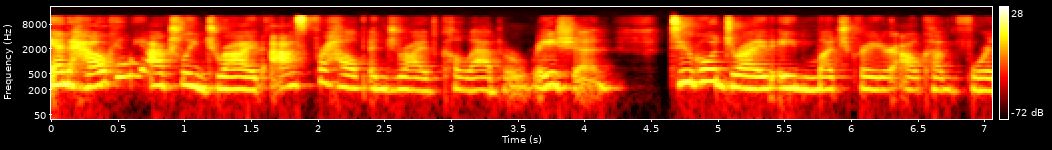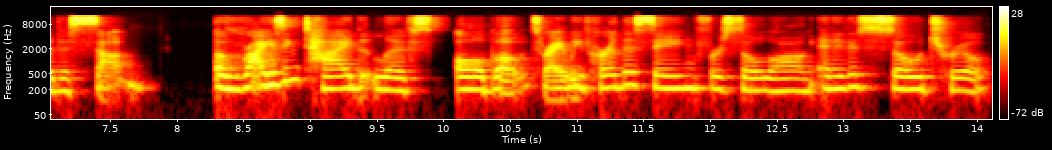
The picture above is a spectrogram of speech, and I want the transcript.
And how can we actually drive, ask for help, and drive collaboration? To go drive a much greater outcome for the sum. A rising tide lifts all boats, right? We've heard this saying for so long, and it is so true.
